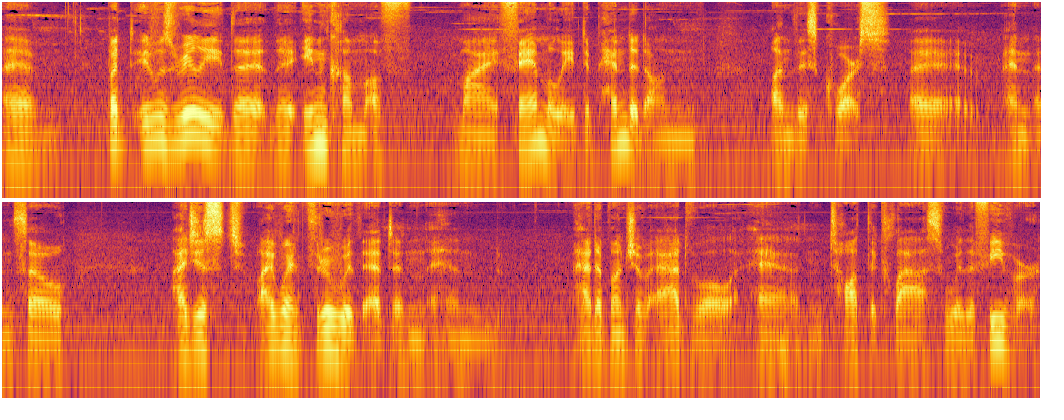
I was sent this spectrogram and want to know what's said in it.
Um, but it was really the, the income of my family depended on on this course. Uh, and, and so I just, I went through with it and, and had a bunch of Advil and taught the class with a fever.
